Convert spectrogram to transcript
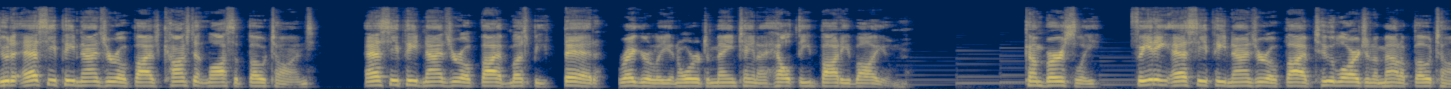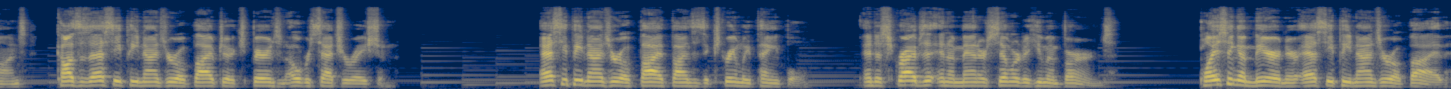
Due to SCP-905's constant loss of photons, SCP-905 must be fed regularly in order to maintain a healthy body volume. Conversely, feeding SCP-905 too large an amount of photons causes SCP-905 to experience an oversaturation. SCP-905 finds this extremely painful, and describes it in a manner similar to human burns. Placing a mirror near SCP-905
